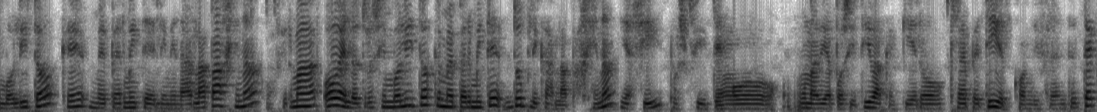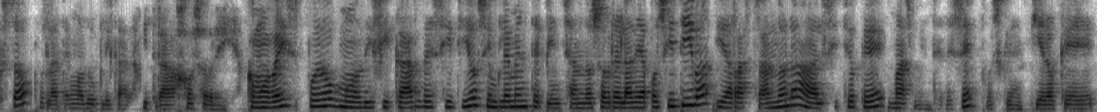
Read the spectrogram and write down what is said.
simbolito que me permite eliminar la página, confirmar, o el otro simbolito que me permite duplicar la página. Y así, pues si tengo una diapositiva que quiero repetir con diferente texto, pues la tengo duplicada y trabajo sobre ella. Como veis, puedo modificar de sitio simplemente pinchando sobre la diapositiva y arrastrándola al sitio que más me interese. Pues que quiero que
